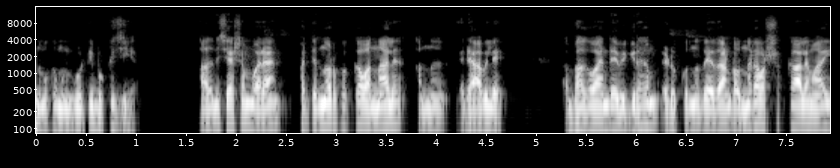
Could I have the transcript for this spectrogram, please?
നമുക്ക് മുൻകൂട്ടി ബുക്ക് ചെയ്യാം. അതിനുശേഷം വരാൻ പറ്റുന്നവർക്കൊക്കെ വന്നാൽ അന്ന് രാവിലെ ഭഗവാന്റെ വിഗ്രഹം എടുക്കുന്നത് ഏതാണ്ട് ഒന്നര വർഷക്കാലമായി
